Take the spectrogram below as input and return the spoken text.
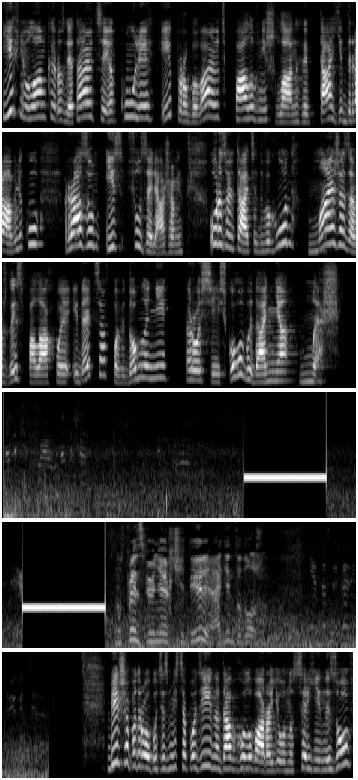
їхні уламки розлітаються як кулі і пробивають паливні шланги та гідравліку разом із фюзеляжем. У результаті двигун майже завжди спалахує. Йдеться в повідомленні російського видання МЕШ. Ну, в принципе, у них четыре, один-то должен. Більше подробиць з місця події надав голова району Сергій Низов.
